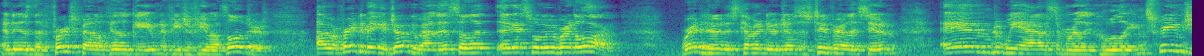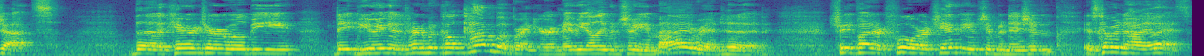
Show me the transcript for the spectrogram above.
and is the first Battlefield game to feature female soldiers. I'm afraid to make a joke about this, so let, I guess we'll move right along. Red Hood is coming to Injustice 2 fairly soon, and we have some really cool looking screenshots. The character will be debuting in a tournament called Combo Breaker, and maybe I'll even show you my Red Hood. Street Fighter 4 Championship Edition is coming to iOS.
